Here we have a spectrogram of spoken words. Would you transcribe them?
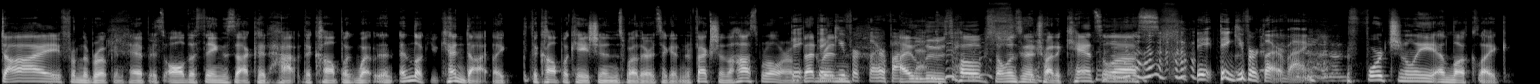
die from the broken hip. It's all the things that could happen. The compli- and look, you can die. Like the complications, whether it's like an infection in the hospital or I'm Th- bedridden. Thank you for clarifying. I lose hope. Someone's going to try to cancel us. thank you for clarifying. Unfortunately, and look, like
